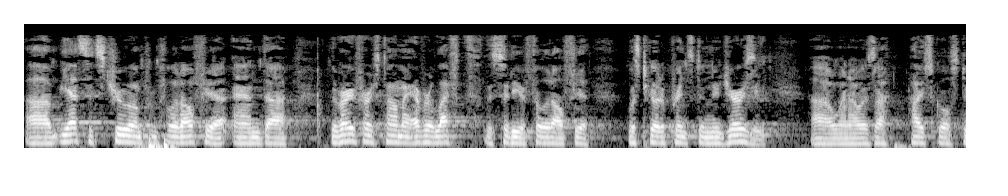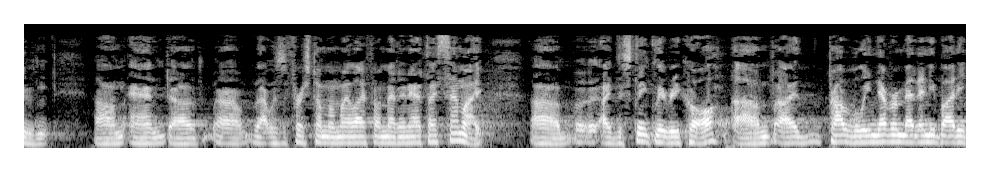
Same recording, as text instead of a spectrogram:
Um, yes, it's true. I'm from Philadelphia, and the very first time I ever left the city of Philadelphia was to go to Princeton, New Jersey, uh, when I was a high school student. Um, and uh, uh, that was the first time in my life I met an anti-Semite. Uh, I distinctly recall. Um, I probably never met anybody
